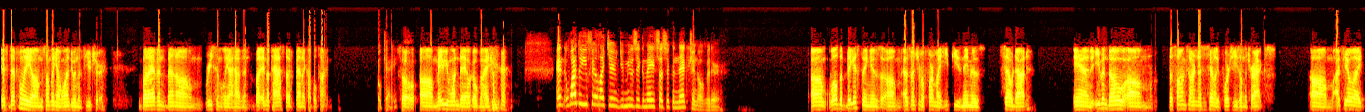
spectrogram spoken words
it's definitely um something i want to do in the future but i haven't been um recently i haven't but in the past i've been a couple times Okay. so um maybe one day i'll go by And why do you feel like your your music made such a connection over there? Um, well, the biggest thing is, um, as mentioned before, my EP's name is Saudade, and even though um, the songs aren't necessarily Portuguese on the tracks, um, I feel like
